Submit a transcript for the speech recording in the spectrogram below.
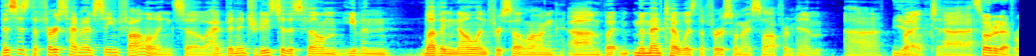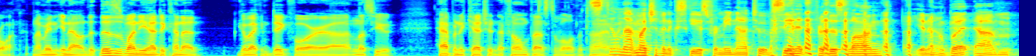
This is the first time I've seen Following, so I've been introduced to this film, even loving Nolan for so long. Um, but Memento was the first one I saw from him. Uh, But uh, So did everyone. I mean, you know, th- this is one you had to kind of go back and dig for, uh, unless you happened to catch it in a film festival at the time. Still not much of an excuse for me not to have seen it for this long, you know. But um,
